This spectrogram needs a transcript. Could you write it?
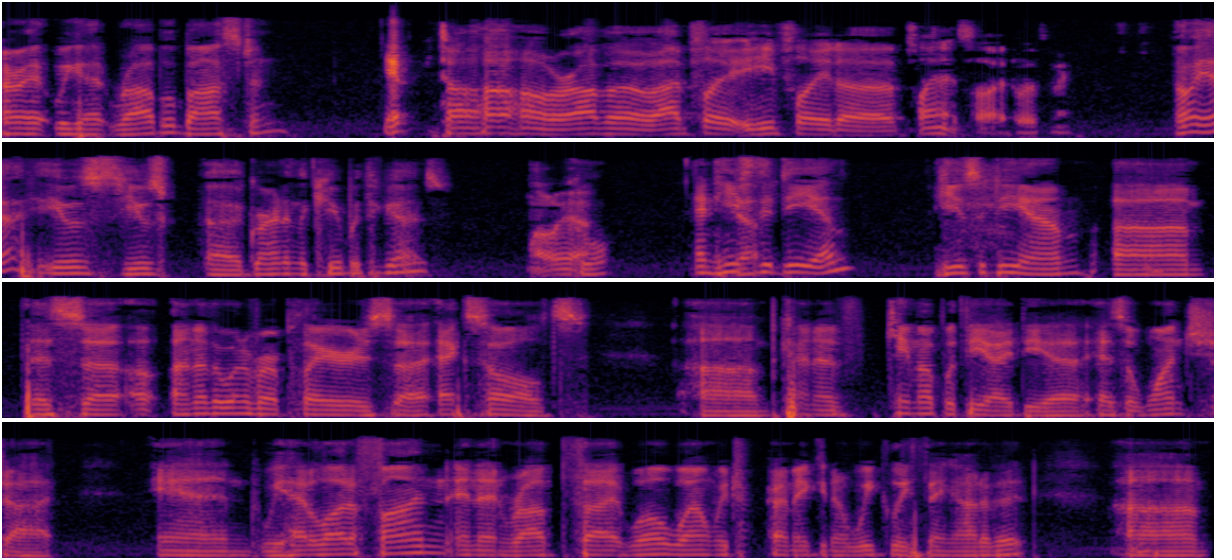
All right, we got Rob Boston. Oh, Rabo, I play. He played uh, PlanetSide with me. Oh yeah, he was he was uh, grinding the cube with you guys. Oh yeah. Cool. And he's Yeah. the DM? He's a DM. Um, this uh, another one of our players, uh, Exalt, um, kind of came up with the idea as a one shot, and we had a lot of fun. And then Rob thought, well, why don't we try making a weekly thing out of it? Um,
